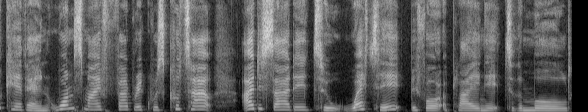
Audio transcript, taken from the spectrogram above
Okay then, once my fabric was cut out, I decided to wet it before applying it to the mould.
